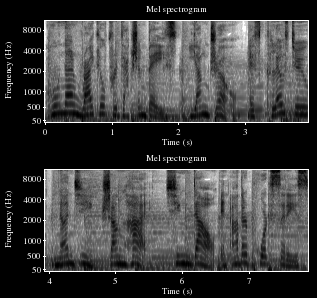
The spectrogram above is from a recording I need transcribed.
Hunan Raco production base, Yangzhou, is close to Nanjing, Shanghai, Qingdao, and other port cities,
